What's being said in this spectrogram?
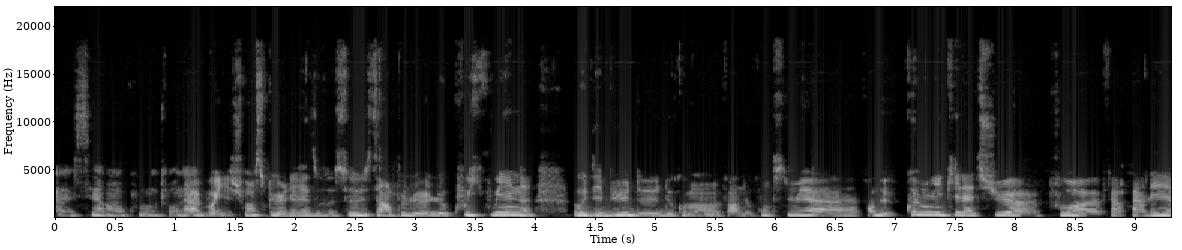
assez incontournable. Oui, je pense que les réseaux sociaux, c'est un peu le, le quick win au début de, de comment, enfin, de continuer à, enfin, de communiquer là-dessus euh, pour euh, faire parler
